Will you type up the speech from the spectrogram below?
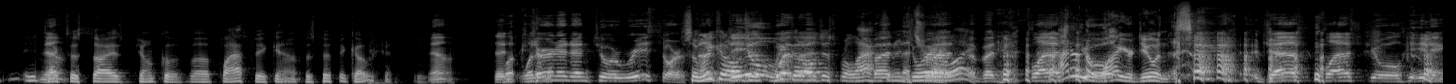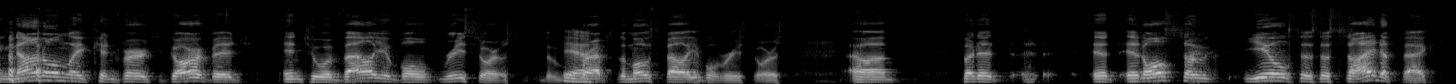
texas sized junk of uh, plastic in the pacific ocean yeah. They What- what- turn it into a resource. so we not could all deal just we with could all it, just relax but- and That's enjoy right. our life But flash I don't know fuel- why you're doing this. Gas flash Joule heating not only converts garbage into a valuable resource, the, Yeah. perhaps the most valuable resource, um, but it, it, it also yields as a side effect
